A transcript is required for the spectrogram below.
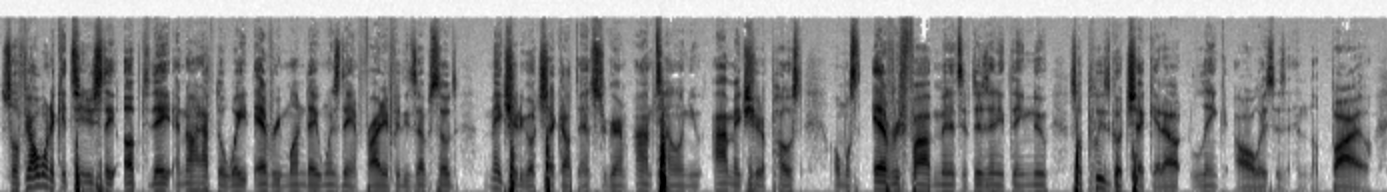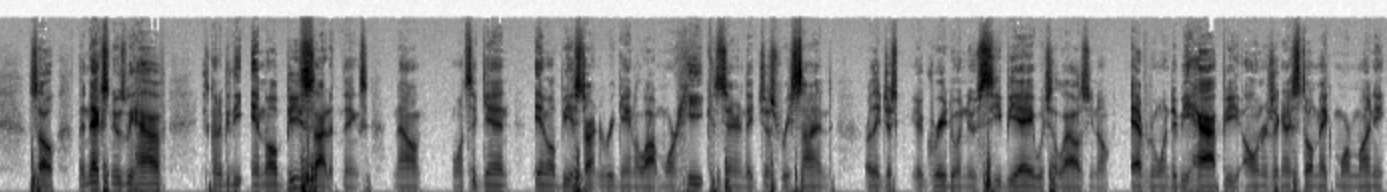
So if y'all want to continue to stay up to date and not have to wait every Monday, Wednesday, and Friday for these episodes, make sure to go check out the Instagram. I'm telling you, I make sure to post almost every five minutes if there's anything new. So please go check it out. Link always is in the bio. So the next news we have is going to be the MLB side of things. Now, once again, MLB is starting to regain a lot more heat considering they just re-signed or they just agreed to a new CBA, which allows you know everyone to be happy. Owners are going to still make more money.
